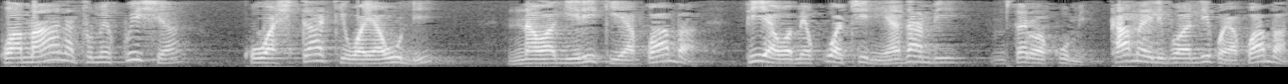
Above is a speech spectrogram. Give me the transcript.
kwa maana tumekwisha kuwashtaki wayahudi na wagiriki ya kwamba pia wamekuwa chini ya dhambi. Mstari wa kumi. Kama ilivyoandikwa ya kwamba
